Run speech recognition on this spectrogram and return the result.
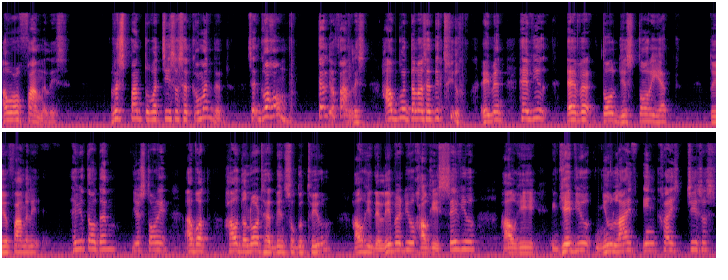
our families. Respond to what Jesus had commanded. Said, go home. Tell your families how good the Lord has been to you. Amen. Have you ever told this story yet to your family? Have you told them your story about how the Lord had been so good to you? How He delivered you? How He saved you? How He gave you new life in Christ Jesus?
